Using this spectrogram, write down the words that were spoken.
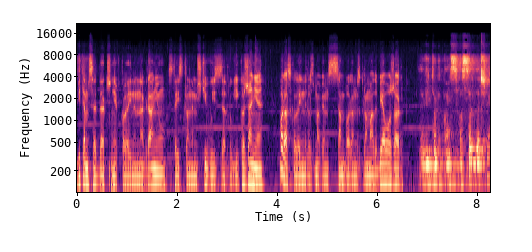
Witam serdecznie w kolejnym nagraniu. Z tej strony Mściwój za drugi korzenie. Po raz kolejny rozmawiam z Samborem z Gromady Białożar. Witam Państwa serdecznie.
